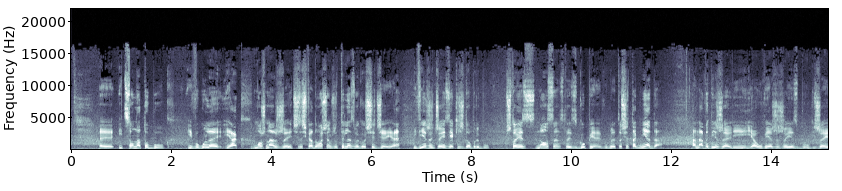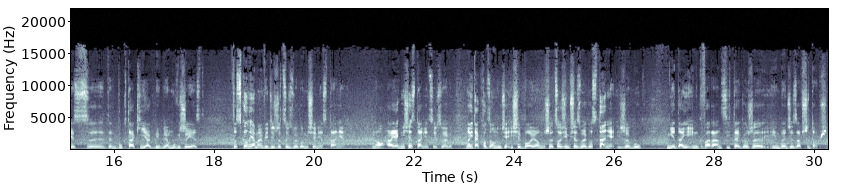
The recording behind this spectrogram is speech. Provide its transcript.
E, I co na to Bóg? I w ogóle jak można żyć ze świadomością, że tyle złego się dzieje i wierzyć, że jest jakiś dobry Bóg? Że to jest nonsens, to jest głupie, w ogóle to się tak nie da. A nawet jeżeli ja uwierzę, że jest Bóg i że jest e, ten Bóg taki, jak Biblia mówi, że jest, to skąd ja mam wiedzieć, że coś złego mi się nie stanie? No, a jak mi się stanie coś złego? No i tak chodzą ludzie i się boją, że coś im się złego stanie i że Bóg nie daje im gwarancji tego, że im będzie zawsze dobrze.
